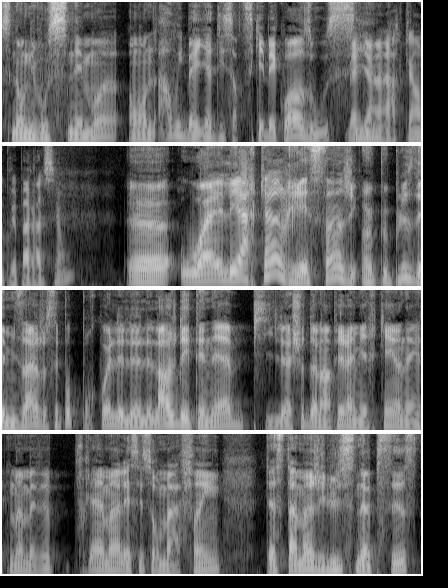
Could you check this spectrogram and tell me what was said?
Sinon, au niveau cinéma, on... ah oui, ben il y a des sorties québécoises aussi. Ben, il y a un arc en préparation. Euh, ouais, les arcans récents, j'ai un peu plus de misère. Je sais pas pourquoi. Le, le- le- L'âge des ténèbres puis la chute de l'Empire américain, honnêtement, m'avait vraiment laissé sur ma faim. Testament, j'ai lu le synopsis.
